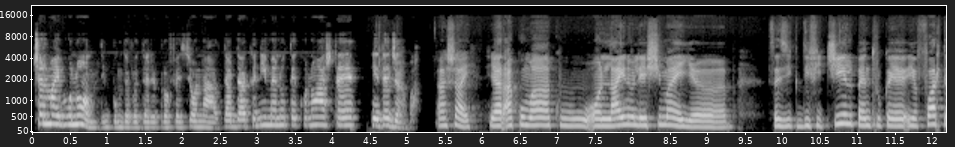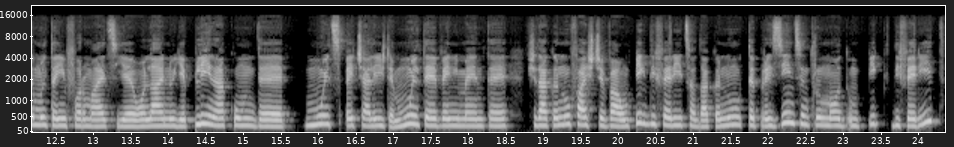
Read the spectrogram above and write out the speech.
cel mai bun om din punct de vedere profesional, dar dacă nimeni nu te cunoaște, e degeaba. așa e. Iar acum cu online-ul e și mai, uh, să zic, dificil pentru că e, e foarte multă informație. Online-ul e plin acum de mulți specialiști, de multe evenimente și dacă nu faci ceva un pic diferit sau dacă nu te prezinți într-un mod un pic diferit,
